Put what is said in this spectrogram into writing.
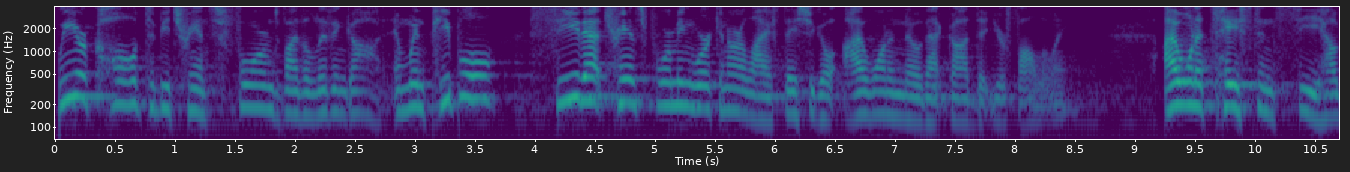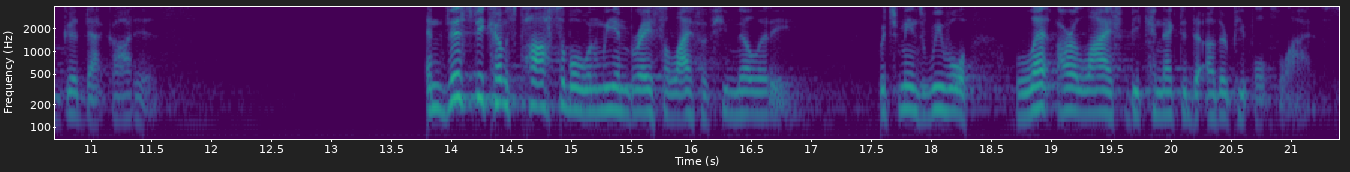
We are called to be transformed by the living God. And when people see that transforming work in our life, they should go, I want to know that God that you're following. I want to taste and see how good that God is. And this becomes possible when we embrace a life of humility, which means we will let our life be connected to other people's lives.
